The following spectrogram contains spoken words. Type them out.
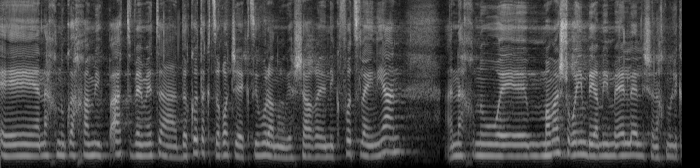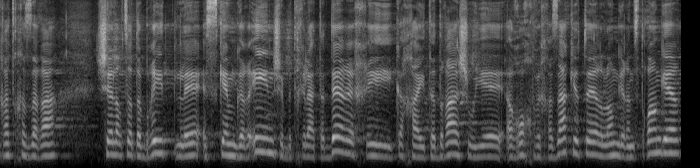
אה, אנחנו ככה, מפאת באמת הדקות הקצרות שהקציבו לנו, ישר אה, נקפוץ לעניין. אנחנו אה, ממש רואים בימים אלה שאנחנו לקראת חזרה של ארצות הברית להסכם גרעין, שבתחילת הדרך היא ככה התהדרה שהוא יהיה ארוך וחזק יותר, longer and stronger,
